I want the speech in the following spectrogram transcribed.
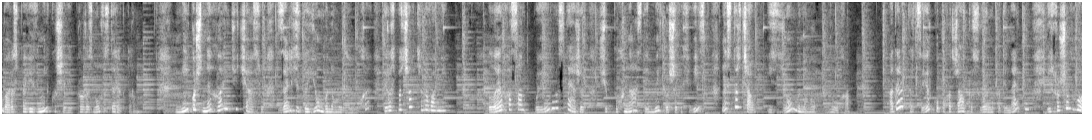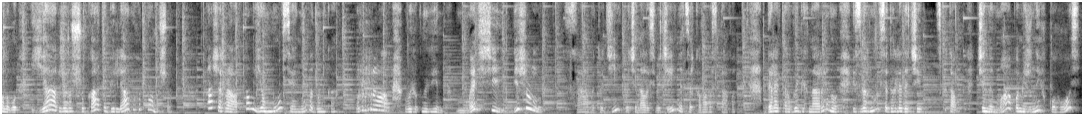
Юмба розповів Мікошеві про розмову з директором. Мікош, не гаючи часу, заліз до Юмбиного вуха і розпочав тренування. Лев Хасан пильно стежив, щоб пухнастий Мікошевий хвіст не стирчав із Юмбиного вуха. А директор цирку походжав по своєму кабінету і сушив голову, як же розшукати білявого Томаша. Аж раптом йому сяйнула думка. Ура! вигукнув він. Мерщій, біжу! Саме тоді починалась вечірня циркова вистава. Директор вибіг на арену і звернувся до глядачів, спитав, чи нема поміж них когось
